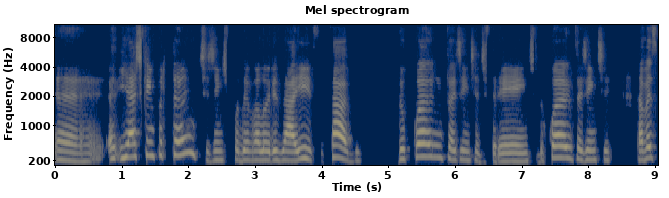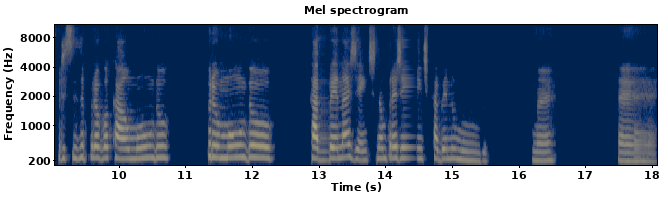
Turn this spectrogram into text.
É... E acho que é importante a gente poder valorizar isso, sabe? Do quanto a gente é diferente, do quanto a gente talvez precise provocar o mundo para o mundo caber na gente, não para a gente caber no mundo, né? É...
